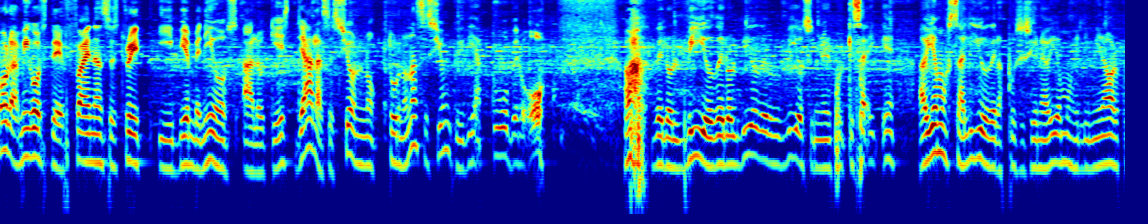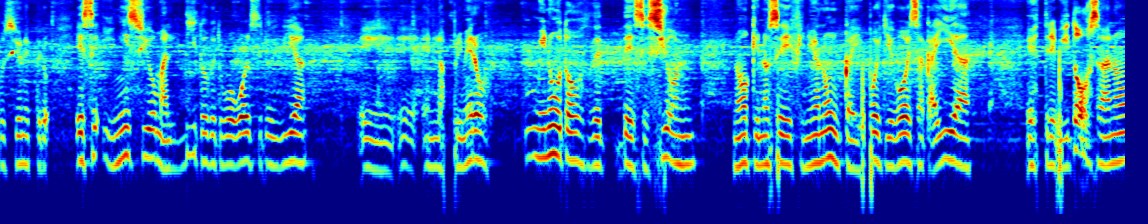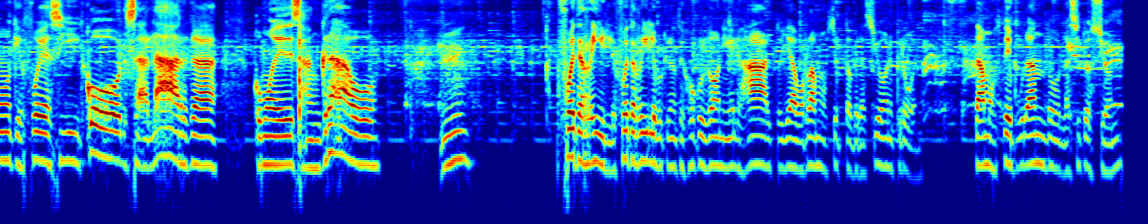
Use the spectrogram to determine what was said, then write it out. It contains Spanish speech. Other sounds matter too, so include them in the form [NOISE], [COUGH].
Hola amigos de Finance Street y bienvenidos a lo que es ya la sesión nocturna, una sesión que hoy día tuvo, pero oh, ah, del olvido, del olvido, del olvido, señores, porque habíamos salido de las posiciones, habíamos eliminado las posiciones, pero ese inicio maldito que tuvo Wall Street hoy día eh, eh, en los primeros minutos de, de sesión, ¿no? que no se definió nunca y después llegó esa caída estrepitosa, ¿no? Que fue así corsa, larga, como de desangrado. Fue terrible, fue terrible porque nos dejó colgado a niveles altos, ya borramos ciertas operaciones, pero bueno, estamos depurando la situación.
